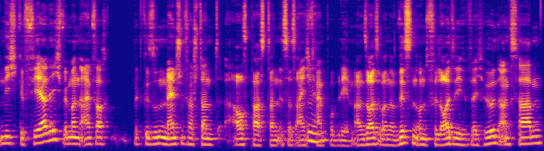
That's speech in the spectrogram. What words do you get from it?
nicht gefährlich, wenn man einfach mit gesundem Menschenverstand aufpasst, dann ist das eigentlich mhm. kein Problem. Man soll es aber nur wissen und für Leute, die vielleicht Höhenangst haben,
